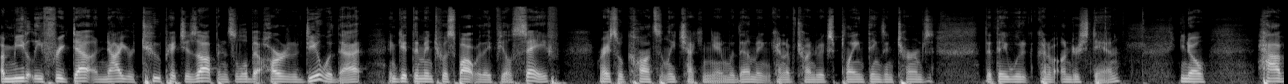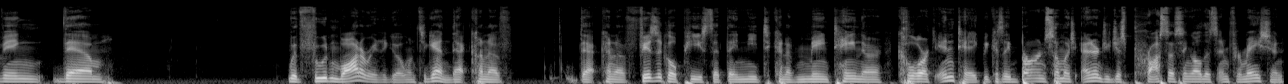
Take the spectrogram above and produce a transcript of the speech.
immediately freaked out and now you're two pitches up and it's a little bit harder to deal with that and get them into a spot where they feel safe right so constantly checking in with them and kind of trying to explain things in terms that they would kind of understand you know having them with food and water ready to go. Once again, that kind of that kind of physical piece that they need to kind of maintain their caloric intake because they burn so much energy just processing all this information.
